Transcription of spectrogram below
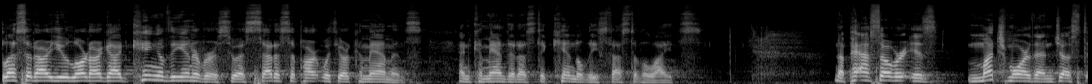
Blessed are you, Lord our God, King of the universe, who has set us apart with your commandments and commanded us to kindle these festival lights. Now, Passover is much more than just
